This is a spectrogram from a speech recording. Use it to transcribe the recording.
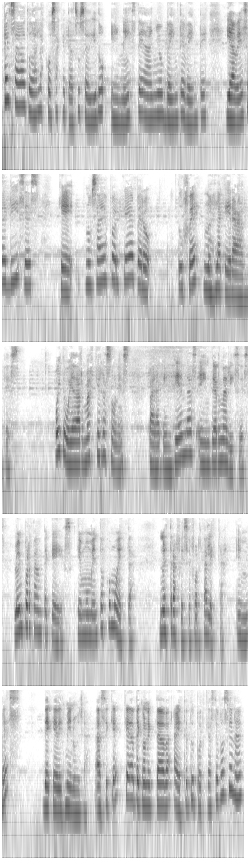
pensado todas las cosas que te han sucedido en este año 2020 y a veces dices que no sabes por qué, pero tu fe no es la que era antes? Hoy te voy a dar más que razones para que entiendas e internalices lo importante que es que en momentos como esta nuestra fe se fortalezca en vez de que disminuya. Así que quédate conectada a este tu podcast devocional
